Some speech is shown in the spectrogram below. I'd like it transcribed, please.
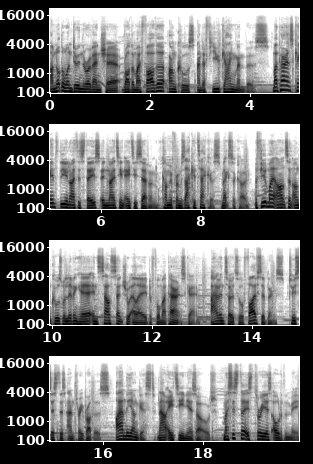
I'm not the one doing the revenge here, rather my father, uncles, and a few gang members. My parents came to the United States in 1987, coming from Zacatecas, Mexico. A few of my aunts and uncles were living here in south central LA before my parents came. I have in total five siblings, two sisters and three brothers. I am the youngest, now 18 years old. My sister is three years older than me,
